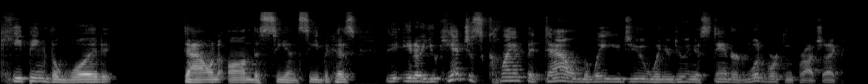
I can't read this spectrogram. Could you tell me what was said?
keeping the wood down on the CNC? Because you know you can't just clamp it down the way you do when you're doing a standard woodworking project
